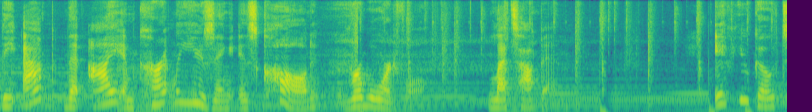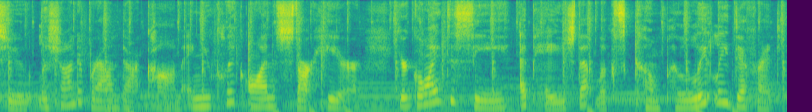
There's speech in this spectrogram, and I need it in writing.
The app that I am currently using is called Rewardful. Let's hop in. If you go to lashondabrown.com and you click on Start Here, you're going to see a page that looks completely different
